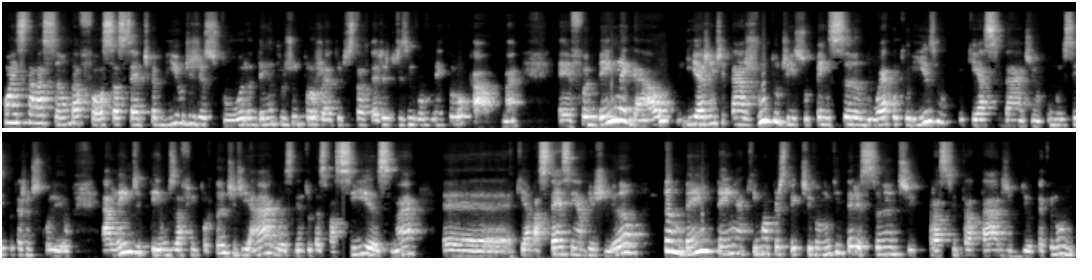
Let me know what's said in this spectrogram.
com a instalação da fossa séptica biodigestora dentro de um projeto de estratégia de desenvolvimento local, né? É, foi bem legal e a gente está junto disso pensando o ecoturismo, porque a cidade, o município que a gente escolheu, além de ter um desafio importante de águas dentro das bacias, né, é, que abastecem a região, também tem aqui uma perspectiva muito interessante para se tratar de biotecnologia,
